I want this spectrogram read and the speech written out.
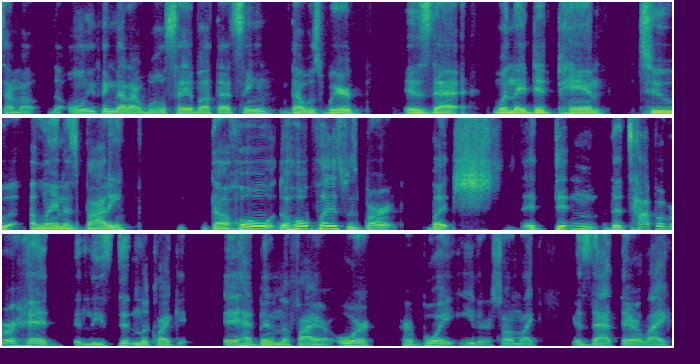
Talking about the only thing that I will say about that scene that was weird is that when they did pan to Elena's body, the whole the whole place was burnt, but sh- it didn't. The top of her head, at least, didn't look like it, it had been in the fire, or her boy either. So I'm like, is that their like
